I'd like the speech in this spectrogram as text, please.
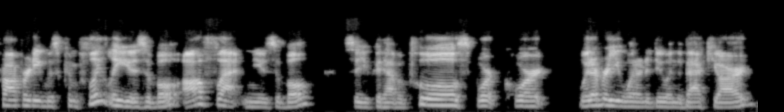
Property was completely usable, all flat and usable. So you could have a pool, sport court, whatever you wanted to do in the backyard.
